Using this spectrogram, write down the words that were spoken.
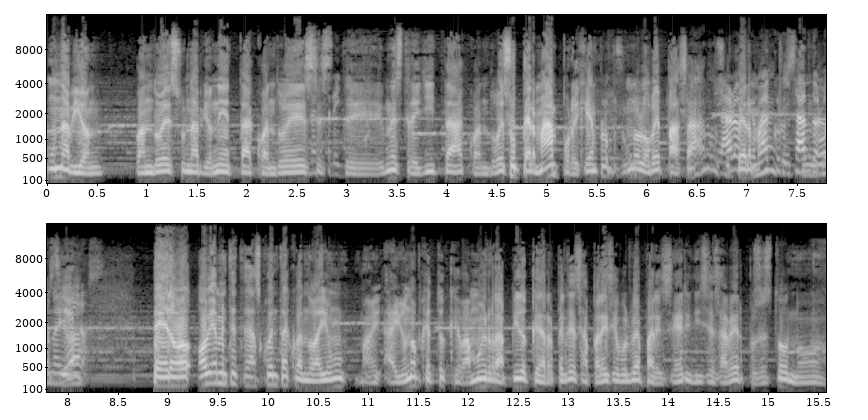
un avión, cuando es una avioneta, cuando es Una este, una estrellita, cuando es Superman, por ejemplo, pues uno lo ve pasar, que Superman, va qué cruzando los cielos. Pero obviamente te das cuenta cuando hay un hay, hay un objeto que va muy rápido, que de repente desaparece y vuelve a aparecer y dices, a ver, pues esto no...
